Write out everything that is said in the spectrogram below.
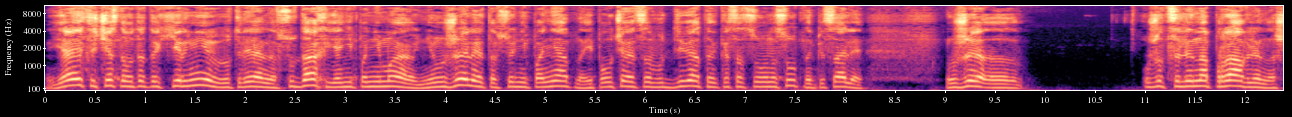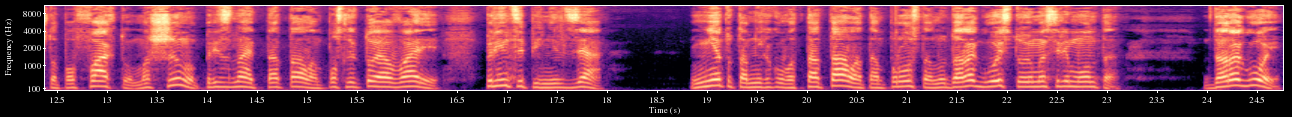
Я, если честно, вот этой херни, вот реально, в судах я не понимаю, неужели это все непонятно? И получается, вот 9 кассационный суд написали уже, э, уже целенаправленно, что по факту машину признать тоталом после той аварии в принципе нельзя. Нету там никакого тотала, там просто, ну, дорогой стоимость ремонта. Дорогой.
